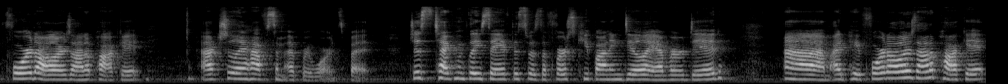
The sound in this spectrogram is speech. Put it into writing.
four dollars out of pocket Actually, I have some up rewards, but just technically say if this was the first couponing deal I ever did, um, I'd pay $4 out of pocket,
